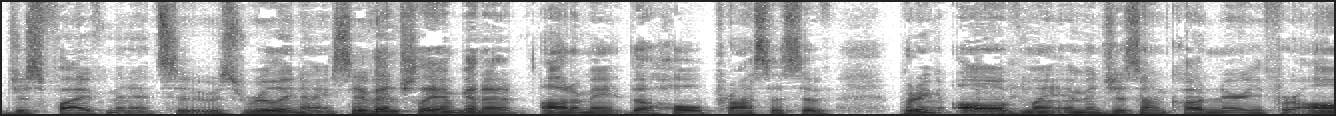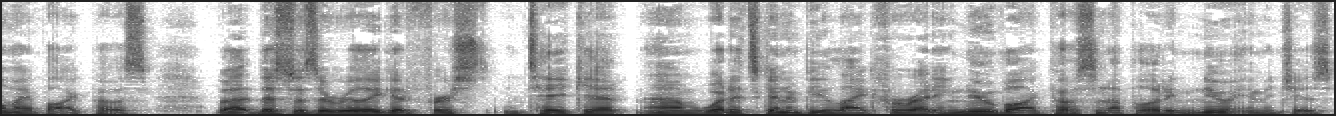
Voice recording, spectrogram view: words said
just five minutes. It was really nice. Eventually, I'm going to automate the whole process of putting all of my images on Cloudinary for all my blog posts. But this was a really good first take at um, what it's going to be like for writing new blog posts and uploading new images.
